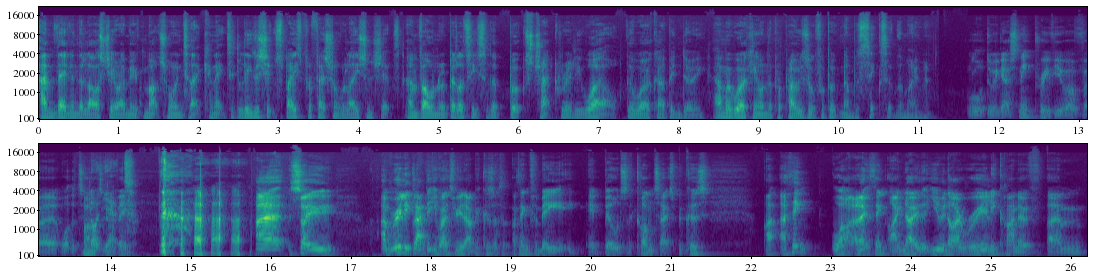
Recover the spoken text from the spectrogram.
And then in the last year, I moved much more into that connected leadership space, professional relationships, and vulnerability. So the books track really well the work I've been doing. And we're working on the proposal for book number six at the moment. Or do we get a sneak preview of uh, what the title's going to be? Uh, so I'm really glad that you went through that because I, th- I think for me it, it builds the context because I, I think well I don't think I know that you and I really kind of um,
